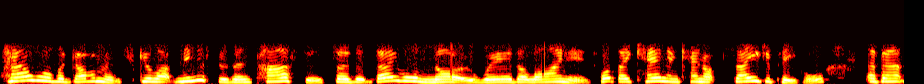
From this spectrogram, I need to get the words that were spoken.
how will the government skill up ministers and pastors so that they will know where the line is, what they can and cannot say to people about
